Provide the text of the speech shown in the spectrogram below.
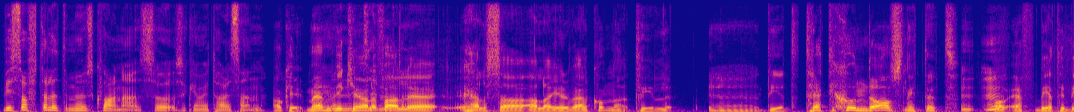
vi softar lite med Huskvarna så, så kan vi ta det sen. Okej, men Om vi kan i alla fall eh, hälsa alla er välkomna till eh, det 37 avsnittet Mm-mm. av FBTB.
